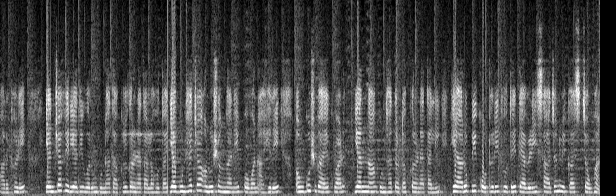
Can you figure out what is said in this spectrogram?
आरखडे यांच्या फिर्यादीवरून गुन्हा दाखल करण्यात आला होता. या गुन्ह्याच्या अनुषंगाने पवन आहिरे अंकुश गायकवाड यांना गुन्ह्यात अटक करण्यात आली. हे आरोपी कोठडीत होते त्यावेळी साजन विकास चव्हाण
